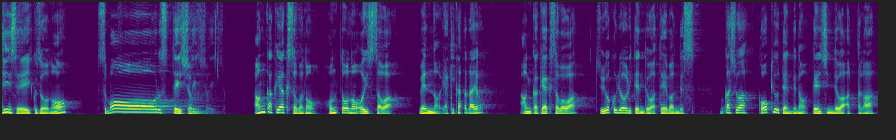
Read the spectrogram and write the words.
人生育造のスモールステーション。あんかけ焼きそばの本当の美味しさは麺の焼き方だよ。あんかけ焼きそばは中国料理店では定番です。昔は高級店での点心ではあったが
